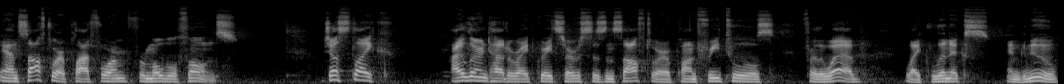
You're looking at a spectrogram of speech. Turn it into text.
and software platform for mobile phones. Just like I learned how to write great services and software upon free tools for the web, like Linux and GNU,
